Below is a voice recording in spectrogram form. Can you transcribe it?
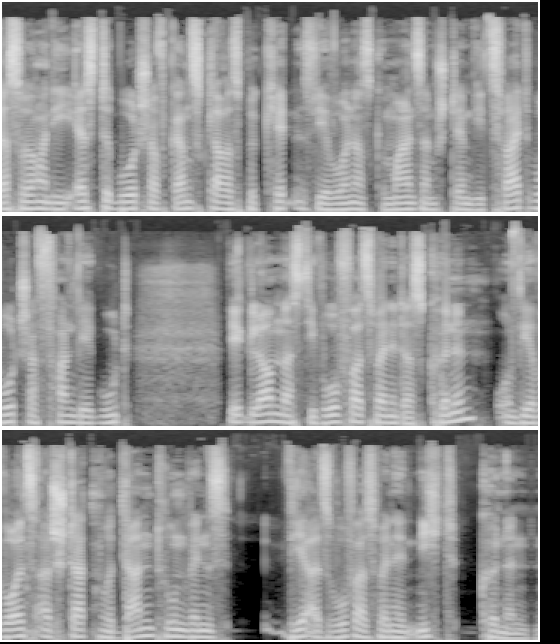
Das war die erste Botschaft, ganz klares Bekenntnis, wir wollen das gemeinsam stemmen. Die zweite Botschaft fanden wir gut. Wir glauben, dass die Wohlfahrtsvereine das können und wir wollen es als Stadt nur dann tun, wenn es wir als Wohlfahrtsvereine nicht können.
